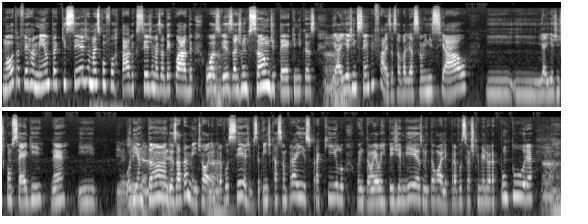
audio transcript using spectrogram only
uma outra ferramenta que seja mais confortável, que seja mais adequada, ou às vezes a junção de técnicas. E aí a gente sempre faz essa avaliação inicial e, e, e aí a gente consegue, né, e orientando exatamente, olha, para você, você tem indicação para isso, para aquilo, ou então é o RPG mesmo, então olha, para você eu acho que é melhor a acupuntura. Uhum.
